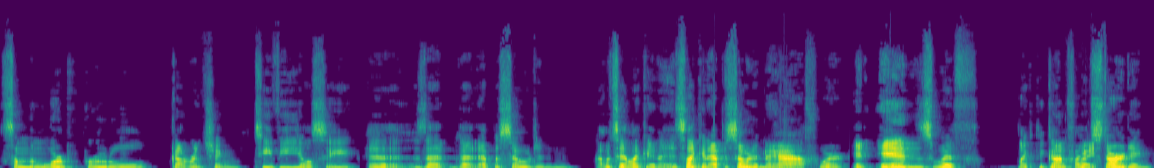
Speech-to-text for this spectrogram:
some of the more brutal, gut wrenching TV you'll see. uh, Is that that episode, and I would say like an, it's like an episode and a half where it ends with like the gunfight Right. starting,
